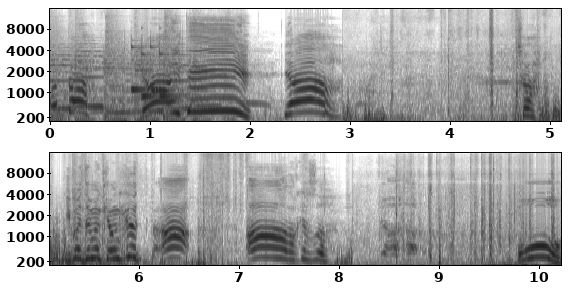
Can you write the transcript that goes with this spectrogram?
왔다. 야 1대1 야 자, 이번 되면 경기 끝. 아, 아, 막혔어. 오,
